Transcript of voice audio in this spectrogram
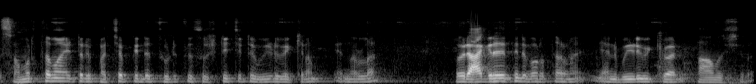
സമർത്ഥമായിട്ടൊരു പച്ചപ്പിന്റെ തുരുത്ത് സൃഷ്ടിച്ചിട്ട് വീട് വെക്കണം എന്നുള്ള ഒരാഗ്രഹത്തിന്റെ പുറത്താണ് ഞാൻ വീട് വയ്ക്കുവാൻ താമസിച്ചത്.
